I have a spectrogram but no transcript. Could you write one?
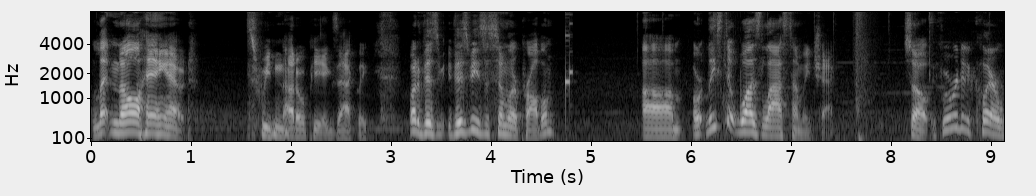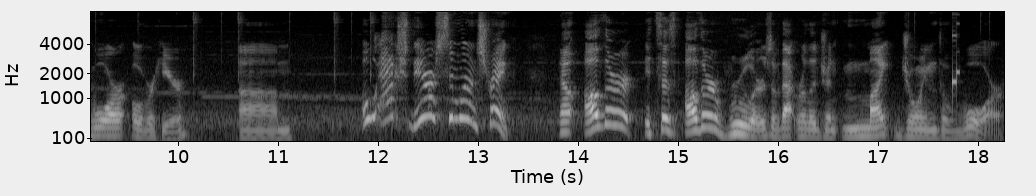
Letting it all hang out. Sweden, not OP, exactly. But Visby, is a similar problem. Um, or at least it was last time we checked. So, if we were to declare war over here, um, oh, actually, they are similar in strength. Now, other, it says other rulers of that religion might join the war.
